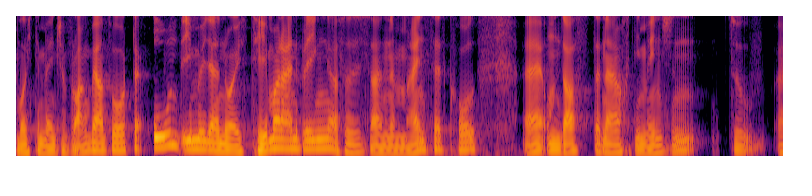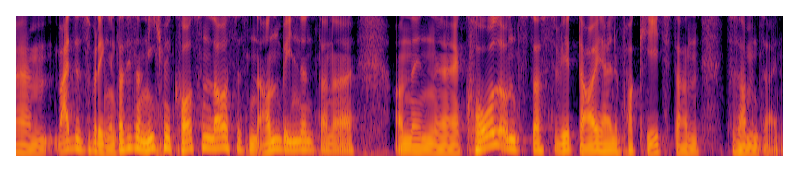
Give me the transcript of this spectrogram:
wo ich den Menschen Fragen beantworte und immer wieder ein neues Thema reinbringen. Also es ist ein Mindset-Call, äh, um das dann auch die Menschen zu, ähm, weiterzubringen. Das ist dann nicht mehr kostenlos, das ist ein Anbinden dann äh, an den äh, Call und das wird da in einem Paket dann zusammen sein.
